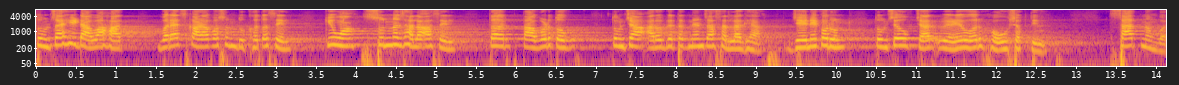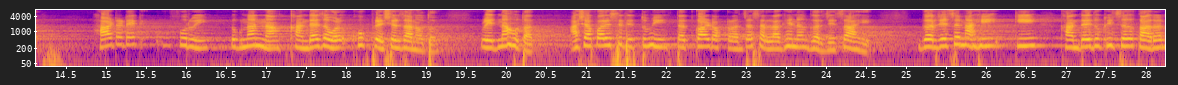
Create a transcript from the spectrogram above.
तुमचाही डावा हात बऱ्याच काळापासून दुखत असेल किंवा सुन्न झाला असेल तर ताबडतोब तुमच्या आरोग्यतज्ञांचा सल्ला घ्या. जेणेकरून तुमचे उपचार वेळेवर होऊ शकतील. सात नंबर. हार्ट अटॅक पूर्वी रुग्णांना खांद्याजवळ खूप प्रेशर जाणवतं. वेदना होतात. अशा परिस्थितीत तुम्ही तत्काळ डॉक्टरांचा सल्ला घेणं गरजेचं आहे. गरजेचं नाही की खांदेदुखीचं कारण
